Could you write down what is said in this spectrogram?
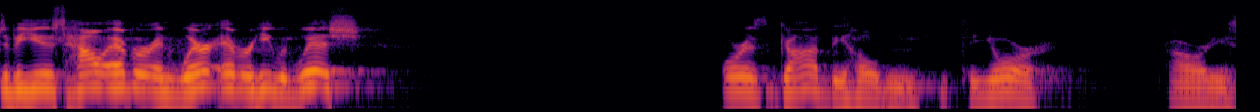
to be used however and wherever He would wish? Or is God beholden to your priorities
